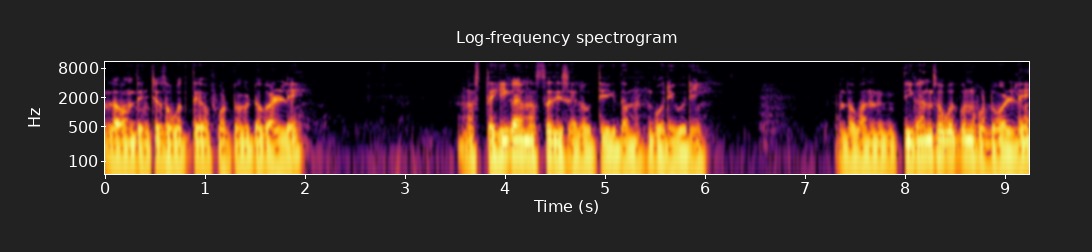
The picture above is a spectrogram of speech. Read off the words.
जाऊन त्यांच्यासोबत ते फोटो बिटो काढले. मस्त ही काय मस्त दिसायला होती एकदम गोरी गोरी दोघां तिघांसोबत पण फोटो काढले.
